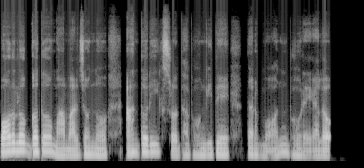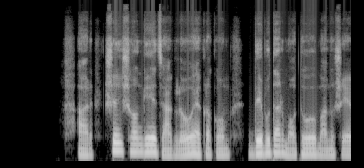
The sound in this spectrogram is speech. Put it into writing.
পরলোকগত মামার জন্য আন্তরিক শ্রদ্ধাভঙ্গিতে তার মন ভরে গেল। আর সেই সঙ্গে জাগলো একরকম দেবতার মতো মানুষের,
